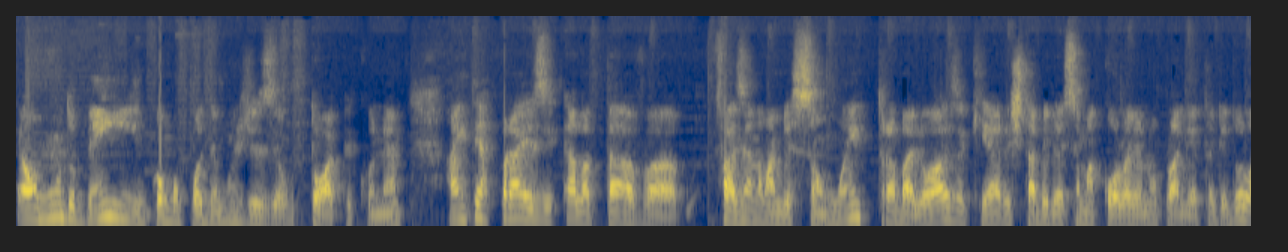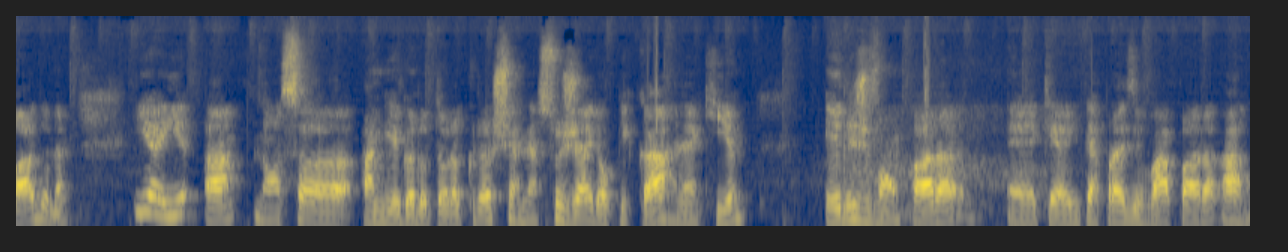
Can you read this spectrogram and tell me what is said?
é um mundo bem, como podemos dizer, utópico, né? A Enterprise ela estava fazendo uma missão muito trabalhosa, que era estabelecer uma colônia no planeta ali do lado, né? E aí a nossa amiga a doutora Crusher, né, sugere ao Picard, né, que eles vão para é, que a Enterprise vá para a,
